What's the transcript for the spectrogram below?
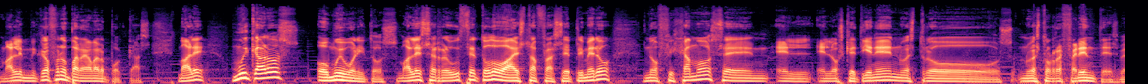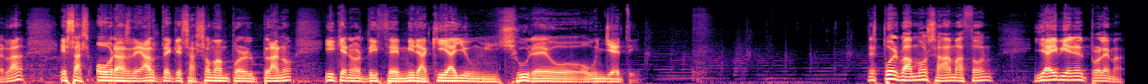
¿vale? El micrófono para grabar podcast, ¿vale? Muy caros o muy bonitos, ¿vale? Se reduce todo a esta frase. Primero nos fijamos en, los que tienen nuestros, nuestros referentes, ¿verdad? Esas obras de arte que se asoman por el plano y que nos dicen, mira, aquí hay un Shure o un Yeti. Después vamos a Amazon y ahí viene el problema,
